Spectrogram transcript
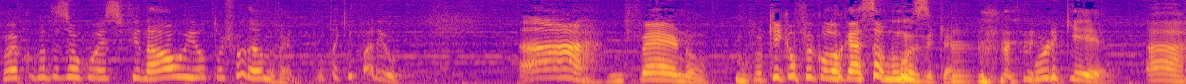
Foi o que aconteceu com esse final e eu tô chorando, velho. Puta que pariu. Ah, inferno. Por que, que eu fui colocar essa música? Por quê? Ah,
